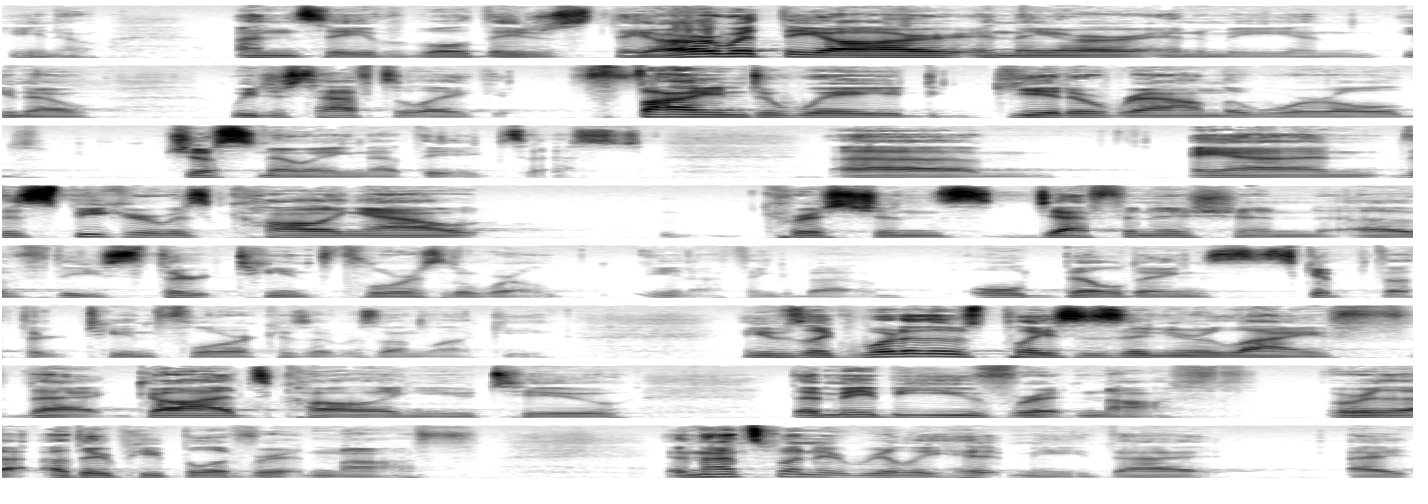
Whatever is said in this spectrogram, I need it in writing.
you know, unsavable. They just, they are what they are and they are our enemy. And, you know, we just have to like find a way to get around the world just knowing that they exist. Um, and the speaker was calling out Christians' definition of these 13th floors of the world. You know, think about old buildings, skip the 13th floor because it was unlucky. And he was like, What are those places in your life that God's calling you to that maybe you've written off or that other people have written off? And that's when it really hit me that I,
